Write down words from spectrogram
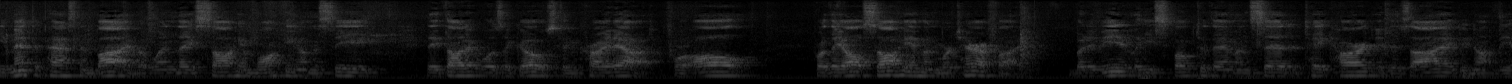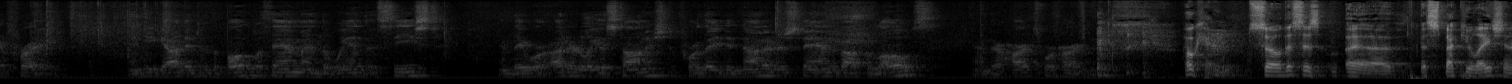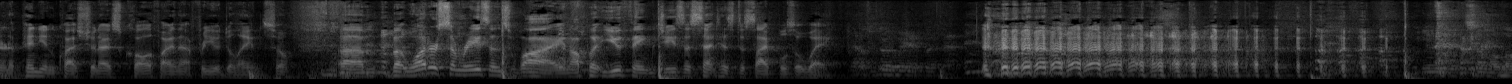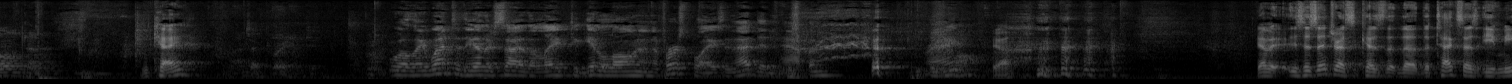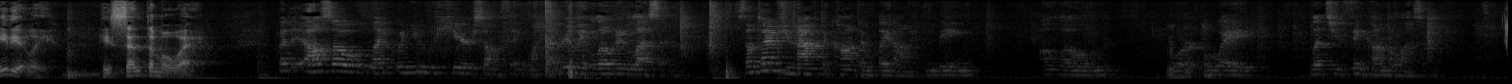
He meant to pass them by, but when they saw him walking on the sea, they thought it was a ghost and cried out, for all for they all saw him and were terrified. But immediately he spoke to them and said, Take heart, it is I, do not be afraid. And he got into the boat with them, and the wind ceased, and they were utterly astonished, for they did not understand about the loaves, and their hearts were hardened. Okay, so this is a, a speculation, an opinion question. I was qualifying that for you, Delane. So, um, but what are some reasons why? And I'll put you think Jesus sent his disciples away. That was a good way to put that. He needed some alone time Okay. Well, they went to the other side of the lake to get alone in the first place, and that didn't happen. right? Yeah. Yeah, but this is interesting because the, the, the text says immediately he sent them away. But also, like when you hear something like a really loaded lesson, sometimes you have to contemplate on it, and being alone mm-hmm. or away lets you think on the lesson.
